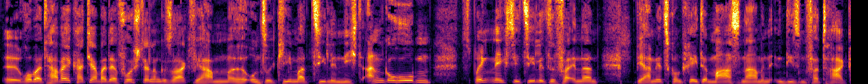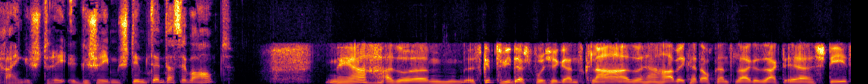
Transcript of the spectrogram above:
Äh, Robert Habeck hat ja bei der Vorstellung gesagt, wir haben äh, unsere Klimaziele nicht angehoben. Es bringt nichts, die Ziele zu verändern. Wir haben jetzt konkrete Maßnahmen in diesen Vertrag reingeschrieben. Stimmt denn das überhaupt? Naja, also ähm, es gibt Widersprüche ganz klar. Also Herr Habeck hat auch ganz klar gesagt, er steht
